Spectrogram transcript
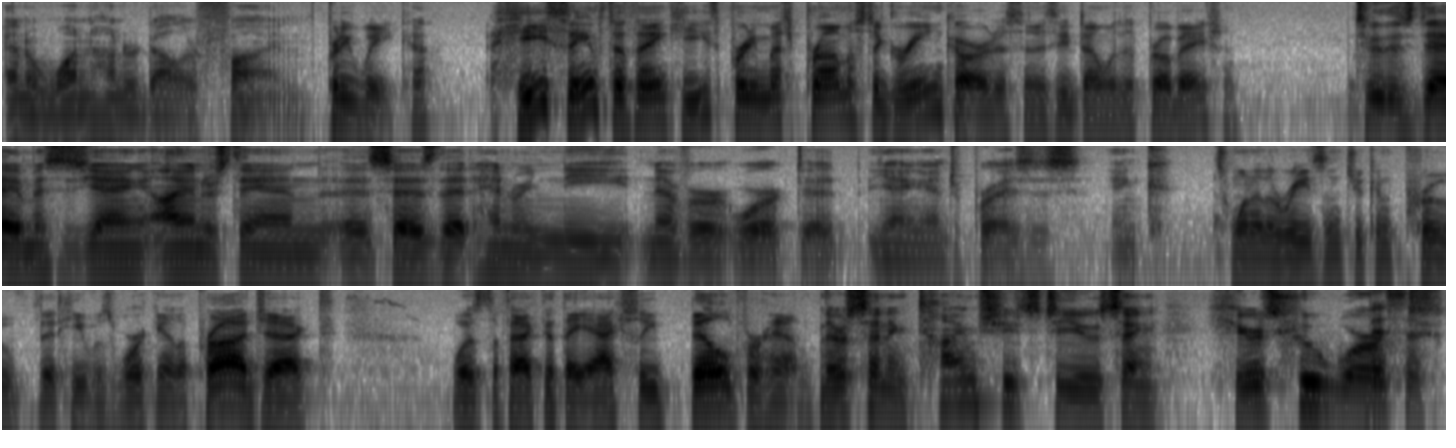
and a $100 fine. Pretty weak, huh? He seems to think he's pretty much promised a green card as soon as he's done with his probation. To this day, Mrs. Yang, I understand, uh, says that Henry Nee never worked at Yang Enterprises, Inc. It's one of the reasons you can prove that he was working on the project was the fact that they actually billed for him. They're sending timesheets to you saying, here's who worked This is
